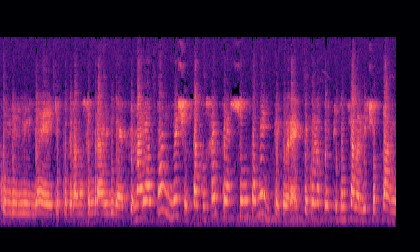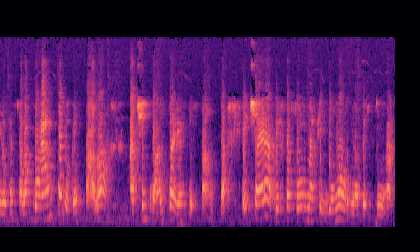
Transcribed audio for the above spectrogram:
con, delle idee che potevano sembrare diverse, ma in realtà invece è stato sempre assolutamente coerente. Quello che pensava a 18 anni lo pensava a 40, lo pensava a 50 e a 60 e c'era questa forma più di enorme apertura,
